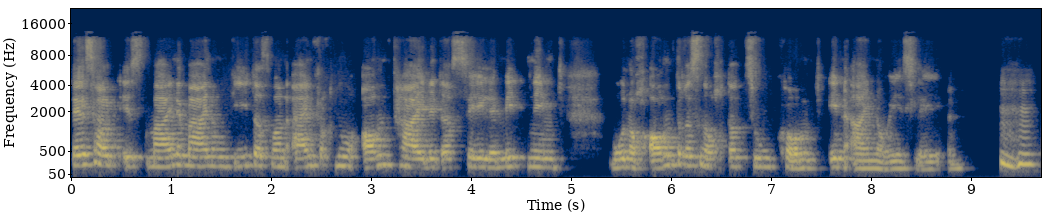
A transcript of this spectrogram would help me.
Deshalb ist meine Meinung die, dass man einfach nur Anteile der Seele mitnimmt, wo noch anderes noch dazu kommt in ein neues Leben. Mhm.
